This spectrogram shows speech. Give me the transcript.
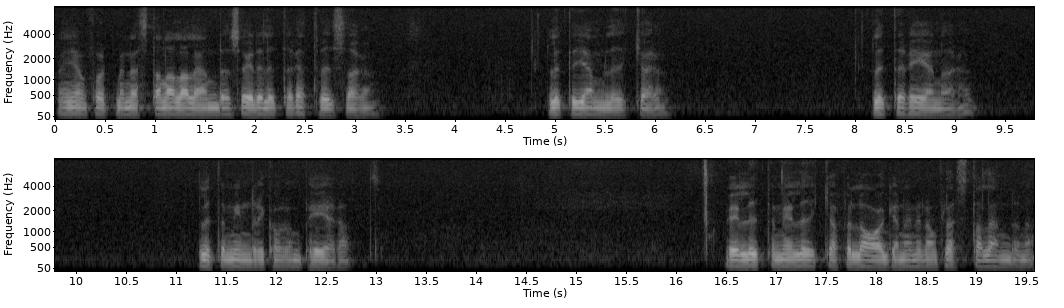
Men jämfört med nästan alla länder så är det lite rättvisare. Lite jämlikare. Lite renare. Lite mindre korrumperat. Vi är lite mer lika för lagen än i de flesta länderna.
